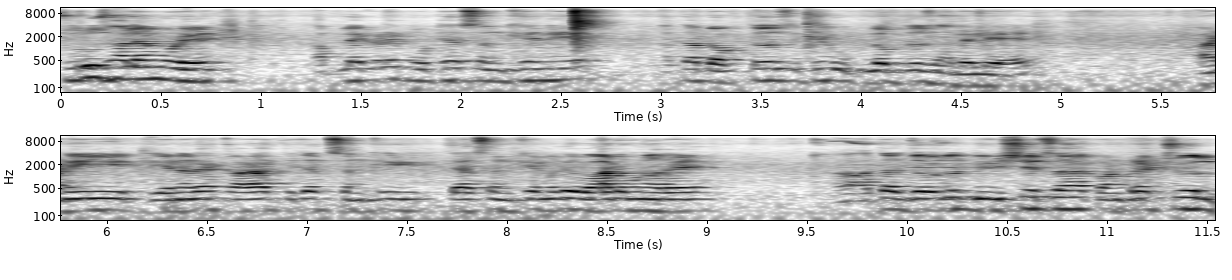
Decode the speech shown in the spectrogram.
सुरू झाल्यामुळे आपल्याकडे मोठ्या संख्येने आता डॉक्टर्स इथे उपलब्ध झालेले आहेत. आणि येणाऱ्या काळात त्याच्यात संख्ये त्या संख्येमध्ये वाढ होणार आहे. आता जवळजवळ दीडशेचा कॉन्ट्रॅक्च्युअल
